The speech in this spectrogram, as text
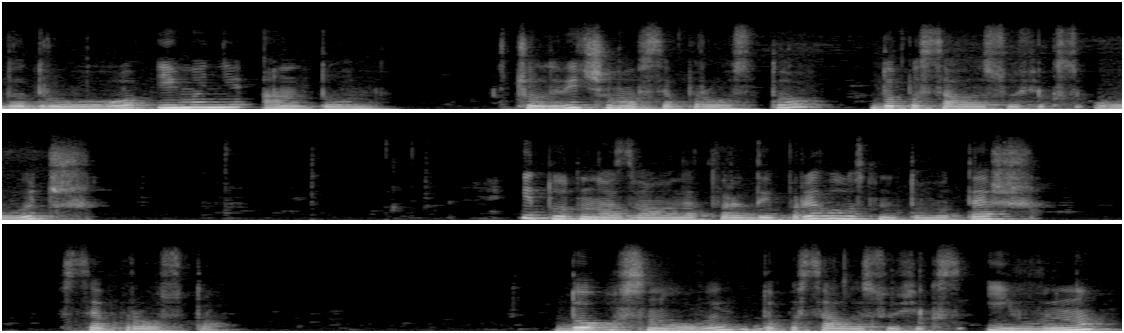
до другого імені Антон. В чоловічому все просто. Дописали суфікс ович. І тут у нас з вами не твердий приголосний, тому теж все просто. До основи дописали суфікс івн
